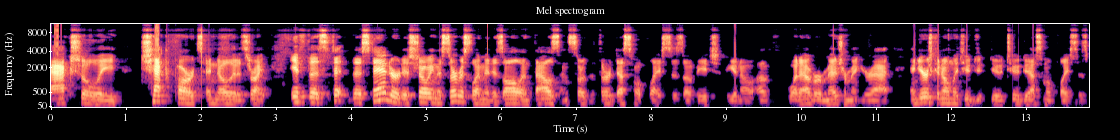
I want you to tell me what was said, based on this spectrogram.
actually check parts and know that it's right. If the st- the standard is showing the service limit is all in thousands or the third decimal places of each you know of whatever measurement you're at and yours can only do two decimal places,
